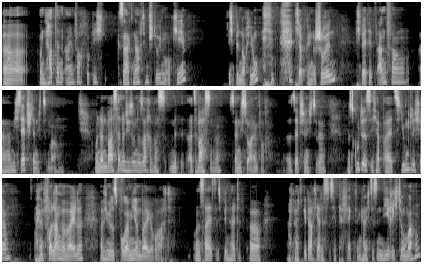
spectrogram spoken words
äh, und habe dann einfach wirklich gesagt nach dem Studium, okay, ich bin noch jung, ich habe keine Schulden, ich werde jetzt anfangen, äh, mich selbstständig zu machen. Und dann war es halt natürlich so eine Sache, was mit, als was, ne? Ist ja nicht so einfach, äh, selbstständig zu werden. Und das Gute ist, ich habe als Jugendlicher vor Langeweile habe ich mir das Programmieren beigebracht. Und das heißt, ich bin halt, äh, habe halt gedacht, ja, das ist ja perfekt, dann kann ich das in die Richtung machen.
